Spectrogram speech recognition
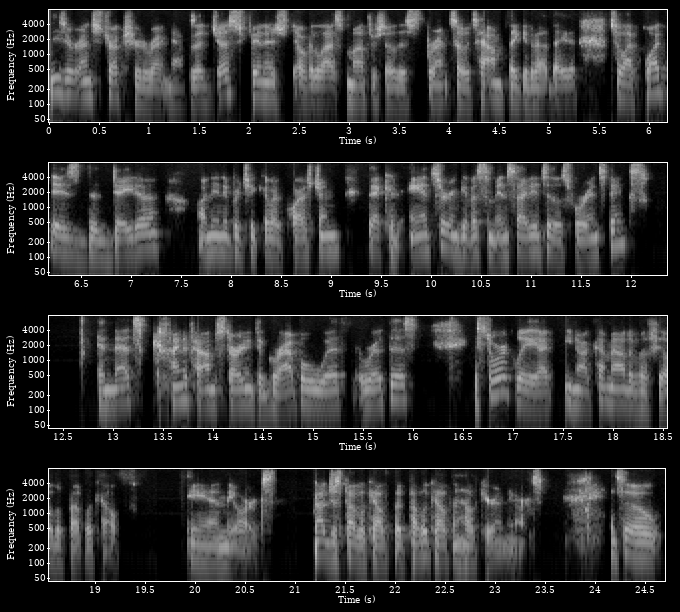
these are unstructured right now because I just finished over the last month or so this sprint. So it's how I'm thinking about data. So, like, what is the data on any particular question that could answer and give us some insight into those four instincts? and that's kind of how I'm starting to grapple with with this. Historically, I, you know, I come out of a field of public health and the arts, not just public health, but public health and healthcare and the arts. And so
